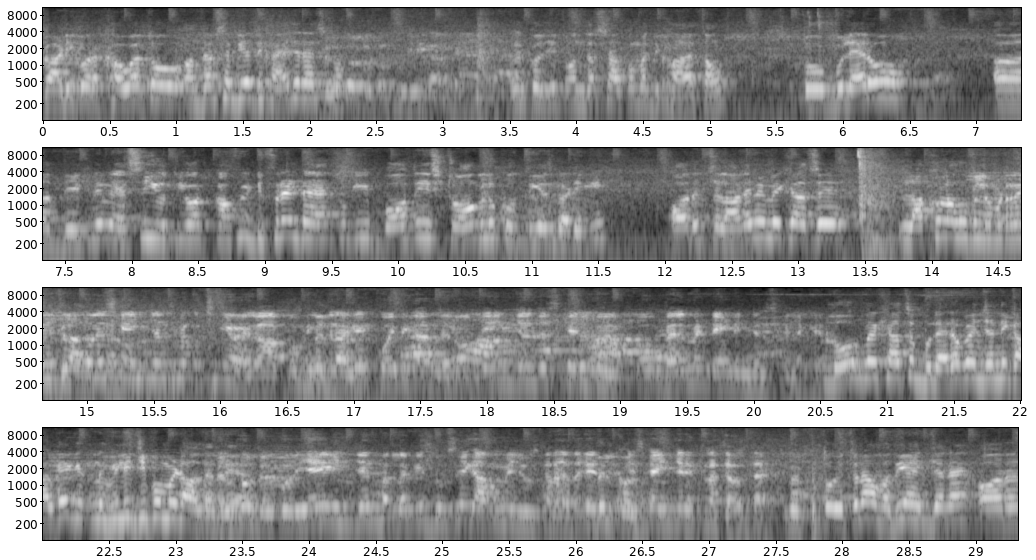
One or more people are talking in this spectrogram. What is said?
गाड़ी को रखा हुआ है तो अंदर से भी दिखाया जरा इसको। बिल्कुल जी तो अंदर से आपको मैं दिखा देता हूँ। तो बुलेरो देखने में ऐसी ही होती है और काफ़ी डिफरेंट है क्योंकि बहुत ही स्ट्रॉन्ग लुक होती है इस गाड़ी की। और चलाने में मेरे ख्याल से लाखों लाखों किलोमीटर ही चला सकते इसके इंजन में कुछ नहीं होएगा। आपको महिंद्रा के कोई भी कार ले लो आपके इंजन इसके जो आपको वेल मेंटेन्ड इंजन मिलेंगे। लोग मेरे ख्याल से बुलेरो का इंजन निकाल के विली जीपो में डाल देते हैं। बिल्कुल बिल्कुल। ये इंजन मतलब कि दूसरी कारों में यूज़ करा जाता है बिल्कुल। इसका इंजन इतना चलता है। बिल्कुल। तो इतना बढ़िया इंजन है और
